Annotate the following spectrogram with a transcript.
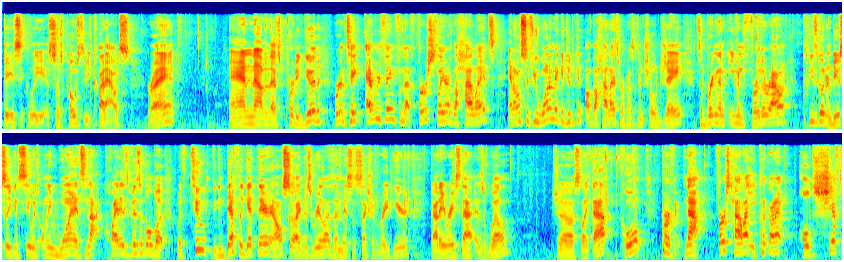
basically supposed to be cutouts, right? And now that that's pretty good, we're going to take everything from that first layer of the highlights, and also if you want to make a duplicate of the highlights by pressing Control J to bring them even further out, please go to do so you can see with only one, it's not quite as visible, but with two, you can definitely get there, and also I just realized I missed a section right here, gotta erase that as well, just like that, cool, perfect. Now, first highlight, you click on it, hold shift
